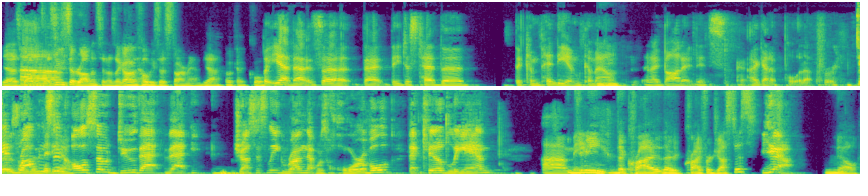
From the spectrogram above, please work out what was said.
yeah, it's Robinson. as soon as you Um, said Robinson, I was like, oh, I hope he says Starman. Yeah. Okay. Cool. But yeah, that is uh that they just had the the compendium come Mm-hmm. out, and I bought it. It's I gotta pull it up for. Did those on the Robinson also do that that Justice League run that was horrible that killed Lian? Uh, you maybe. mean the cry, the cry for justice? Yeah. No,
